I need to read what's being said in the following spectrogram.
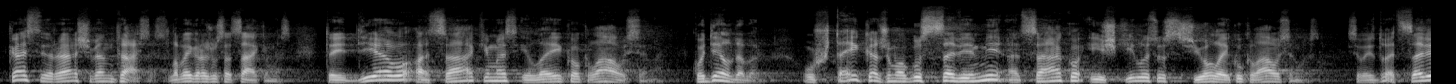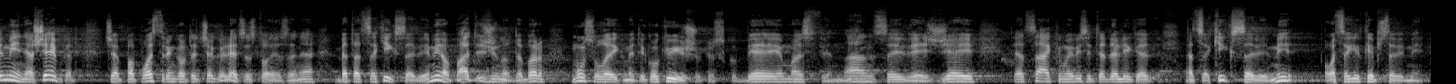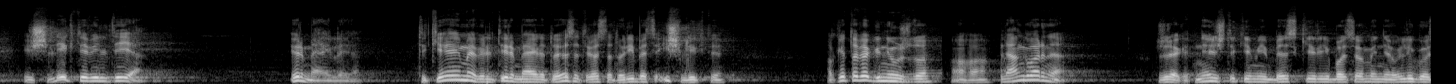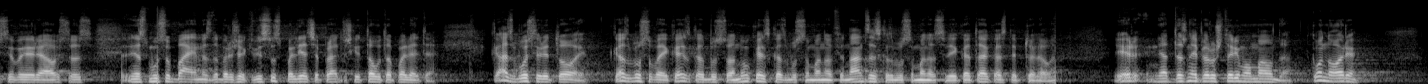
Kas yra šventasis? Labai gražus atsakymas. Tai Dievo atsakymas į laiko klausimą. Kodėl dabar? Už tai, kad žmogus savimi atsako iškilusius šiuo laiku klausimus. Įsivaizduojat, savimi, ne šiaip, kad čia papostrinkau, tai čia gali atsistojęs, ne? bet atsakyk savimi, o patys žino dabar mūsų laikmetį, kokiu iššūkiu - skubėjimas, finansai, vėžiai, tie atsakymai, visi tie dalykai. Atsakyk savimi, o atsakyk kaip savimi - išlikti viltyje ir meilėje. Tikėjime, vilti ir meilė, tuose trijose darybėse išlikti. O kai tave gniuždo, aha, lengva ar ne? Žiūrėkit, neištikimybės, skirybos, jau minėjau, lygos įvairiausios, nes mūsų baimės dabar, žiūrėk, visus paliečia praktiškai tautą palėtė. Kas bus rytoj, kas bus su vaikais, kas bus su anūkais, kas bus su mano finansais, kas bus su mano sveikata, kas taip toliau. Ir net dažnai per užtarimo maldą. Ko nori?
